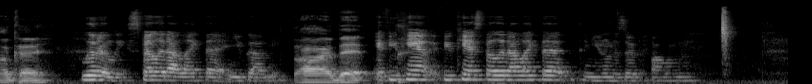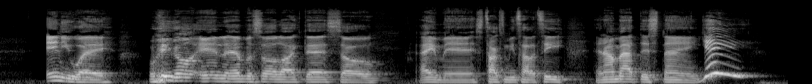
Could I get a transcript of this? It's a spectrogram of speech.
Okay. Literally, spell it out like that, and you got me. All right, bet. If you can't, if you can't spell it out like that, then you don't deserve to follow me. Anyway, we gonna end the episode like that. So, hey man, it's talk to me, Tyler T, and I'm at this thing. Yay!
